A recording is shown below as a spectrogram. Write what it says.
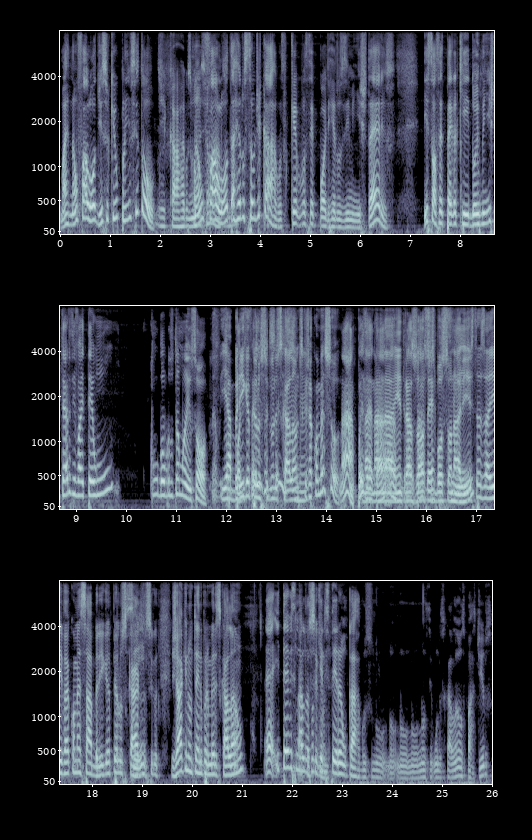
mas não falou disso que o Plínio citou. De cargos Não falou né? da redução de cargos, porque você pode reduzir ministérios e só você pega aqui dois ministérios e vai ter um com o dobro do tamanho só. E você a briga pelo segundo escalão diz que já começou. Ah, pois na, é. Na, tá, entre as tá hostes bolsonaristas, Sim. aí vai começar a briga pelos cargos. Já que não tem no primeiro escalão, é, e teve sinalização de que eles terão cargos no, no, no, no, segundo escalão, os partidos.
